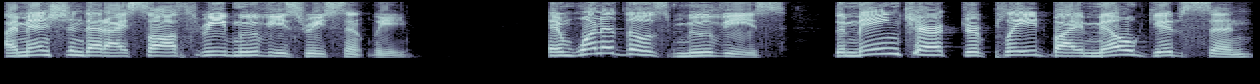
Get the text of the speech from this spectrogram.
I mentioned that I saw three movies recently. In one of those movies, the main character, played by Mel Gibson,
